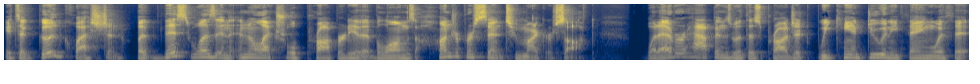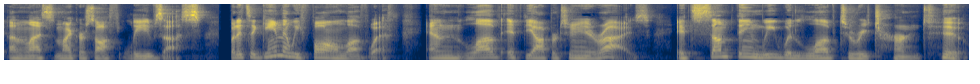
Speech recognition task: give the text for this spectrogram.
it's a good question, but this was an intellectual property that belongs 100% to Microsoft. Whatever happens with this project, we can't do anything with it unless Microsoft leaves us. But it's a game that we fall in love with and love if the opportunity arises. It's something we would love to return to.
